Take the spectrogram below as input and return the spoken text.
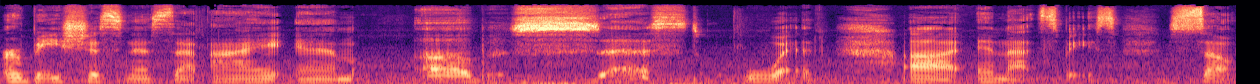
herbaceousness that I am obsessed with uh, in that space. So,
